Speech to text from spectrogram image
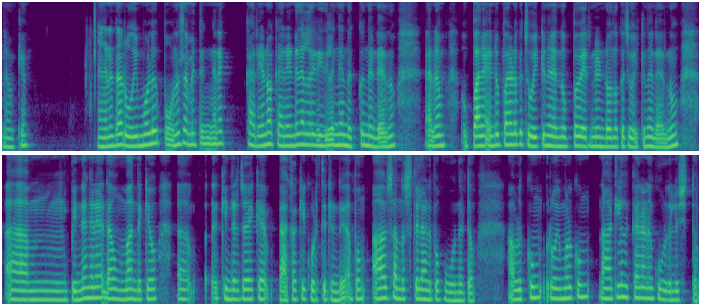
ഓക്കെ? അങ്ങനെ എന്താ റൂയിമോൾ പോകുന്ന സമയത്ത് ഇങ്ങനെ കരയണോ? കരയണ്ടേ എന്നുള്ള രീതിയിൽ ഇങ്ങനെ നിൽക്കുന്നുണ്ടായിരുന്നു കാരണം ഉപ്പാന എന്റെ ഉപ്പാനോടൊക്കെ ചോദിക്കുന്നുണ്ടായിരുന്നു ഉപ്പ വരുന്നുണ്ടോ? എന്നൊക്കെ ചോദിക്കുന്നുണ്ടായിരുന്നു. പിന്നെ അങ്ങനെ ഇതാ ഉമ്മ എന്തൊക്കെയോ കിൻഡർ ജോയൊക്കെ പാക്കാക്കി കൊടുത്തിട്ടുണ്ട്. അപ്പം ആ ഒരു സന്തോഷത്തിലാണ് ഇപ്പോൾ പോകുന്നത് കേട്ടോ അവൾക്കും റോയിമോൾക്കും നാട്ടിൽ നിൽക്കാനാണ് കൂടുതലും ഇഷ്ടം.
